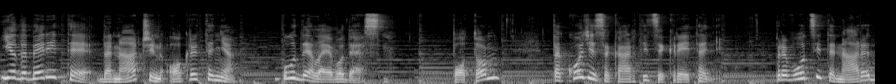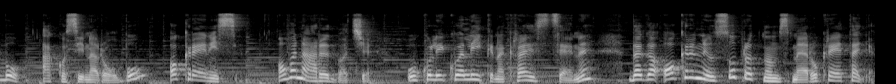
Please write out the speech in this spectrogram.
i odaberite da način okretanja bude levo-desno. Potom, takođe sa kartice kretanje, prevucite naredbu ako si na rubu, okreni se. Ova naredba će, ukoliko je lik na kraju scene, da ga okrene u suprotnom smeru kretanja.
